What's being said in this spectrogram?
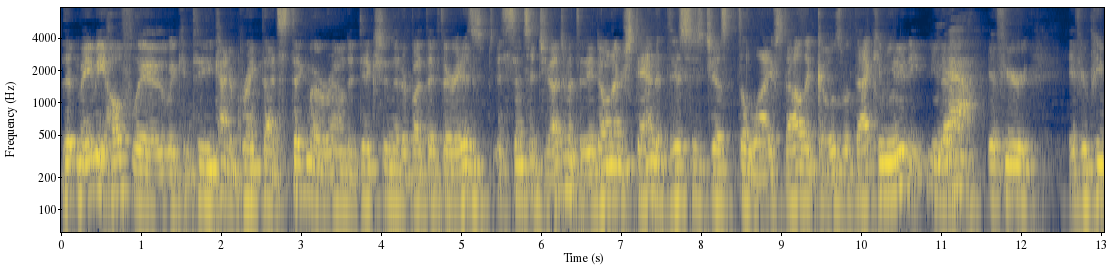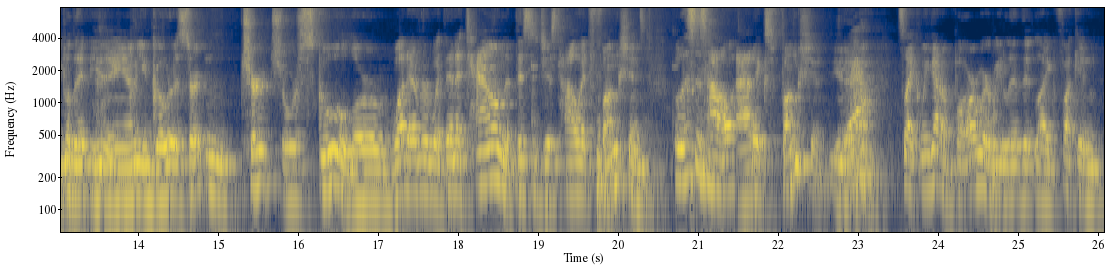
that maybe hopefully we continue to kind of break that stigma around addiction that are but if there is a sense of judgment that they don't understand that this is just the lifestyle that goes with that community you know Yeah. if you're if you're people that you know you go to a certain church or school or whatever within a town that this is just how it functions well this is how addicts function you know Yeah. it's like we got a bar where we live that like fucking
